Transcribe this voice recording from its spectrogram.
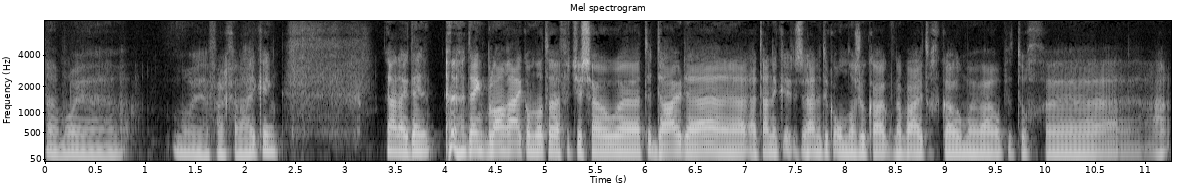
nou, mooie, mooie vergelijking. Ja, nou, ik denk, ik denk belangrijk om dat eventjes zo eh, te duiden. Eh, uiteindelijk zijn natuurlijk onderzoeken ook naar buiten gekomen waarop het toch eh, ja,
